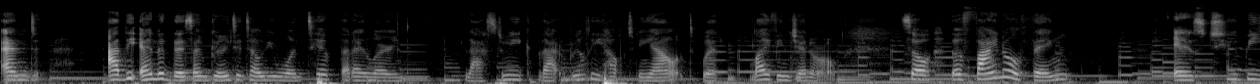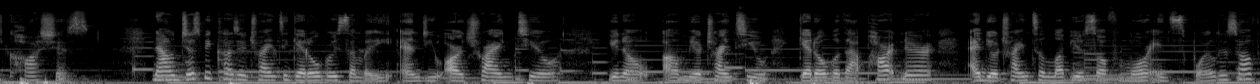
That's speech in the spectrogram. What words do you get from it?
and at the end of this, I'm going to tell you one tip that I learned last week that really helped me out with life in general. So, the final thing is to be cautious. Now, just because you're trying to get over somebody and you are trying to, you know, um, you're trying to get over that partner and you're trying to love yourself more and spoil yourself,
